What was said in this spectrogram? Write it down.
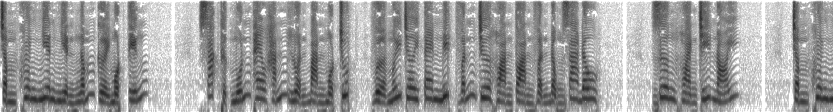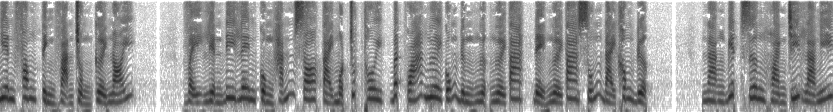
Trầm khuyên nhiên nghiền ngấm cười một tiếng. Xác thực muốn theo hắn luận bàn một chút, vừa mới chơi tennis vẫn chưa hoàn toàn vận động ra đâu. Dương Hoàng Chí nói. Trầm khuyên nhiên phong tình vạn trùng cười nói. Vậy liền đi lên cùng hắn so tài một chút thôi, bất quá ngươi cũng đừng ngược người ta, để người ta xuống đài không được. Nàng biết Dương Hoành Chí là nghĩ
